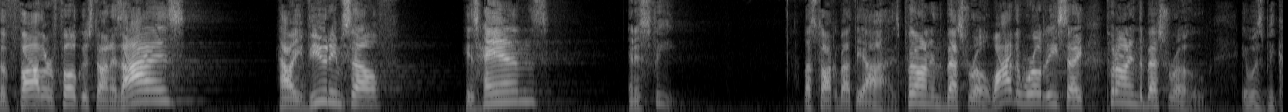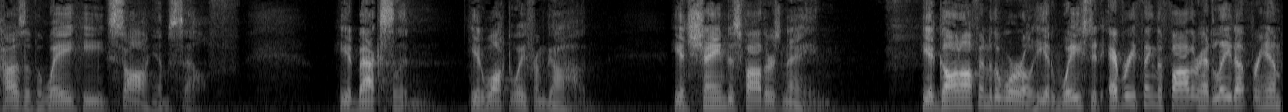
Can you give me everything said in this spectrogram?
the father focused on his eyes, how he viewed himself, his hands, and his feet. Let's talk about the eyes. Put on in the best robe. Why in the world did he say, put on in the best robe? It was because of the way he saw himself. He had backslidden. He had walked away from God. He had shamed his father's name. He had gone off into the world. He had wasted everything the Father had laid up for him,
